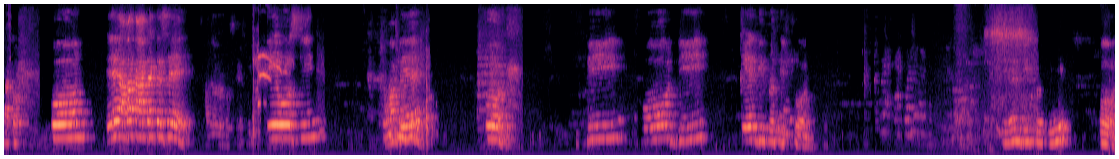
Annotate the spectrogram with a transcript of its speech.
দেখো, কোণ, এ আবার কার ডাকতেছে এওসি হবে কোণ বি এর বিপরীত কোণ এর বিপরীত কোণ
